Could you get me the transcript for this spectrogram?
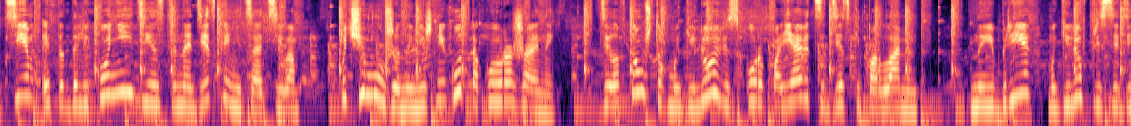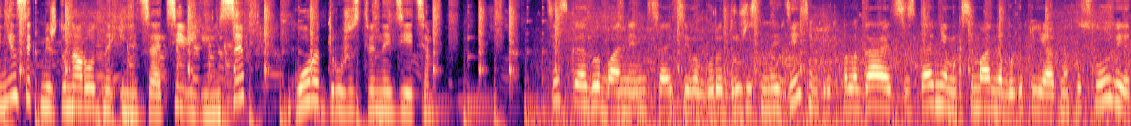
тем, это далеко не единственная детская инициатива. Почему же нынешний год такой урожайный? Дело в том, что в Могилеве скоро появится детский парламент. В ноябре Могилев присоединился к международной инициативе ЮНИСЕФ «Город дружественный детям». Детская глобальная инициатива «Город дружественный детям» предполагает создание максимально благоприятных условий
